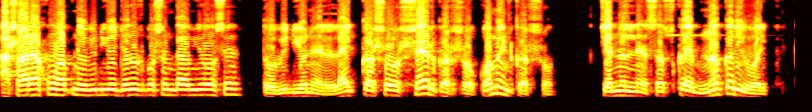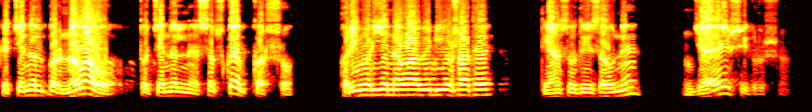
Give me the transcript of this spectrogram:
આશા રાખું આપને વીડિયો જરૂર પસંદ આવ્યો હશે. તો વિડીયોને લાઈક કરશો શેર કરશો કોમેન્ટ કરશો. ચેનલને સબસ્ક્રાઇબ ન કરી હોય કે ચેનલ પર નવા હો, તો ચેનલને સબસ્ક્રાઇબ કરશો. ફરી મળીએ નવા વીડિયો સાથે. ત્યાં સુધી સૌને જય શ્રી કૃષ્ણ.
